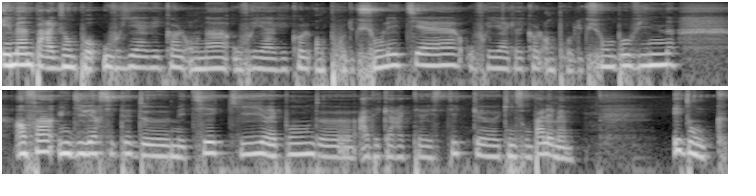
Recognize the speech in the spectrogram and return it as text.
et même par exemple pour ouvrier agricole, on a ouvrier agricole en production laitière, ouvrier agricole en production bovine, Enfin, une diversité de métiers qui répondent euh, à des caractéristiques euh, qui ne sont pas les mêmes. Et donc,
